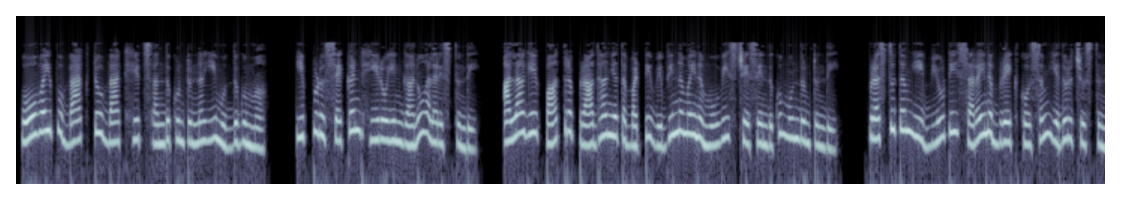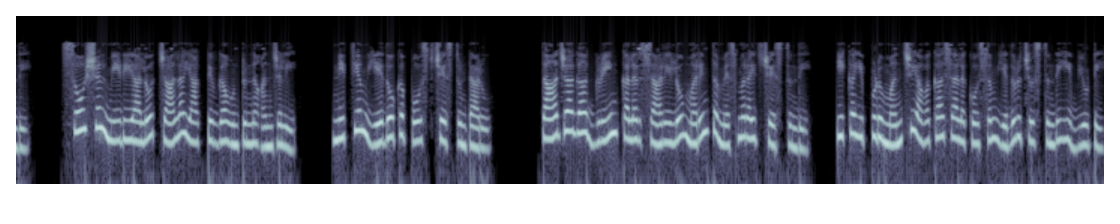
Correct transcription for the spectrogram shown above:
ఓవైపు బ్యాక్ టు బ్యాక్ హిట్స్ అందుకుంటున్న ఈ ముద్దుగుమ్మ ఇప్పుడు సెకండ్ హీరోయిన్ గాను అలరిస్తుంది. అలాగే పాత్ర ప్రాధాన్యత బట్టి విభిన్నమైన మూవీస్ చేసేందుకు ముందుంటుంది. ప్రస్తుతం ఈ బ్యూటీ సరైన బ్రేక్ కోసం ఎదురు చూస్తుంది సోషల్ మీడియాలో చాలా యాక్టివ్గా ఉంటున్న అంజలి. నిత్యం ఏదోక పోస్ట్ చేస్తుంటారు. తాజాగా గ్రీన్ కలర్ శారీలో మరింత మెస్మరైజ్ చేస్తుంది. ఇక ఇప్పుడు మంచి అవకాశాల కోసం ఎదురు చూస్తుంది ఈ బ్యూటీ.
